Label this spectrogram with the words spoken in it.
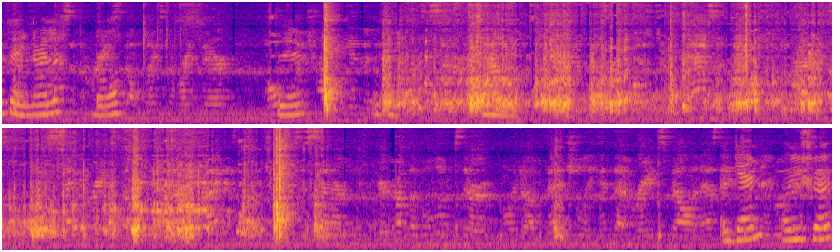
Okay, Nyla, ball. There. Okay, found it. Again? Are you sure?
